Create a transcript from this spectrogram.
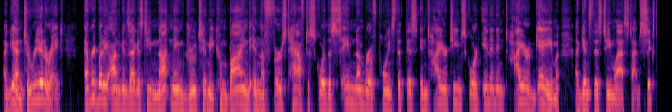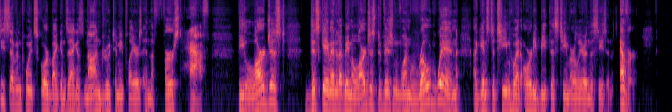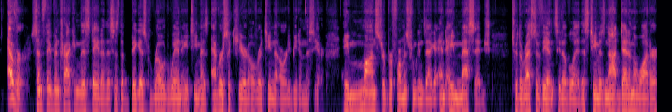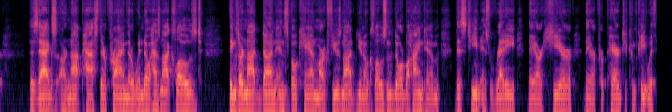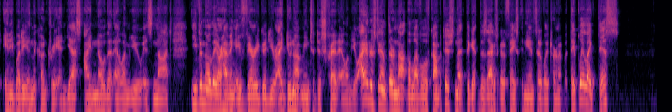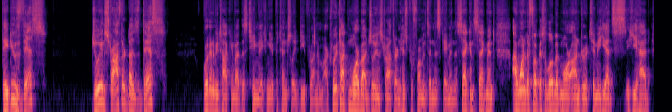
again, to reiterate, everybody on Gonzaga's team, not named Drew Timme combined in the first half to score the same number of points that this entire team scored in an entire game against this team last time. 67 points scored by Gonzaga's non Drew Timme players in the first half the largest this game ended up being the largest division one road win against a team who had already beat this team earlier in the season ever ever since they've been tracking this data this is the biggest road win a team has ever secured over a team that already beat them this year. A monster performance from gonzaga and a message to the rest of the ncaa this team is not dead in the water. The zags are not past their prime. Their window has not closed Things are not done in Spokane. Mark Few's not, you know, closing the door behind him. This team is ready. They are here. They are prepared to compete with anybody in the country. And yes, I know that LMU is not, even though they are having a very good year. I do not mean to discredit LMU. I understand that they're not the level of competition that the, the Zags are going to face in the NCAA tournament, but they play like this. They do this. Julian Strawther does this we're going to be talking about this team making a potentially deep run in March. We're going to talk more about Julian Strawther and his performance in this game in the second segment. I wanted to focus a little bit more on Drew Timme. He had he had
